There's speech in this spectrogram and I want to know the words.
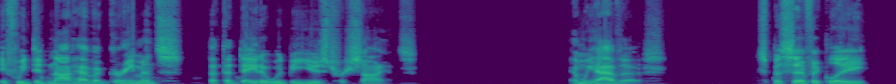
if we did not have agreements that the data would be used for science. And we have those specifically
